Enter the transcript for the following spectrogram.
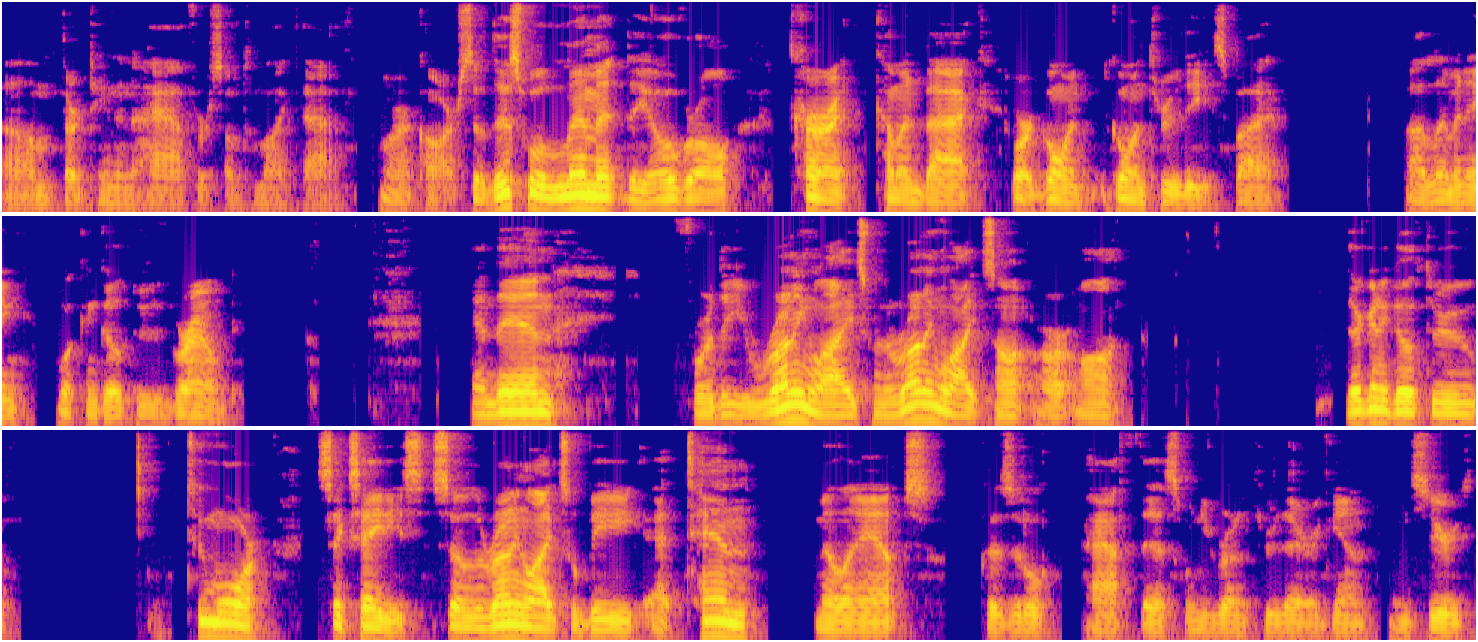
um, 13 and a half or something like that on our car. So this will limit the overall current coming back or going going through these by uh, limiting what can go through the ground. And then for the running lights, when the running lights are on, they're going to go through two more 680s. So the running lights will be at 10 milliamps because it'll half this when you run it through there again in series.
